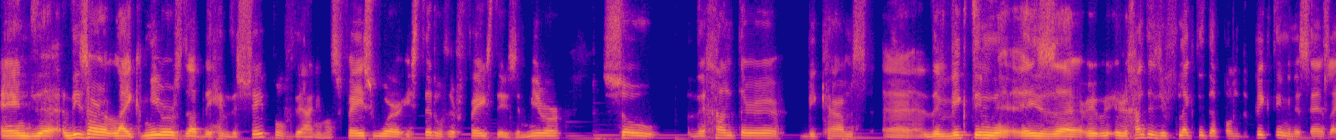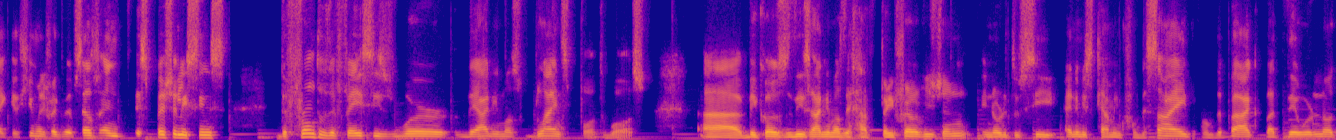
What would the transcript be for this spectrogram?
And uh, these are like mirrors that they have the shape of the animal's face, where instead of their face, there is a mirror. So the hunter becomes uh, the victim is uh, hunter is reflected upon the victim in a sense like a human reflecting themselves and especially since the front of the face is where the animal's blind spot was uh, because these animals they have peripheral vision in order to see enemies coming from the side from the back but they were not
